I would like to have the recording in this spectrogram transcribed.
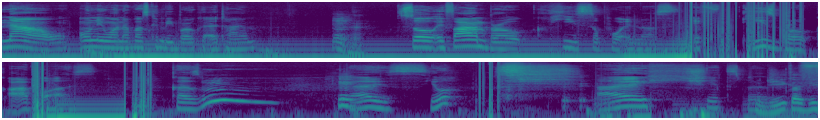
now only one of us can be broke at a time. Mm. So if I'm broke, he's supporting us. If he's broke, I've got us. Cause mm, guys, yo, I shit. Do you guys do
